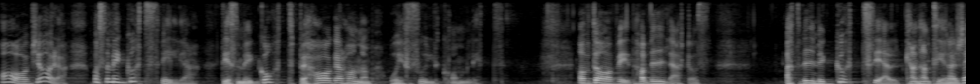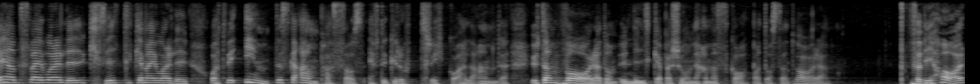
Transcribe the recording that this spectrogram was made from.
avgöra vad som är Guds vilja. Det som är gott behagar honom och är fullkomligt. Av David har vi lärt oss att vi med Guds hjälp kan hantera rädsla i våra liv, kritikerna i våra liv och att vi inte ska anpassa oss efter grupptryck och alla andra utan vara de unika personer han har skapat oss att vara. För vi har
